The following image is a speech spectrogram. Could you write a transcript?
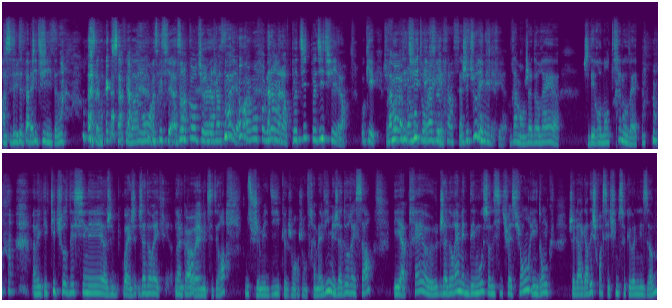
Ah, c'était peut-être pas petite fille. c'est vrai que ça fait vraiment. Parce que si à 5 ans tu rêves faire ça, il y a vraiment un problème. Ah non, mais alors petite petite fille. Alors, ok, vraiment petite fille. J'ai toujours aimé écrire. Vraiment, j'adorais J'ai des romans très mauvais, avec des petites choses dessinées. Ouais, j'adorais écrire, des, poèmes, etc. Je me suis jamais dit que j'en ferais ma vie, mais j'adorais ça. Et après, j'adorais mettre des mots sur des situations. Et donc, j'allais regarder, je crois que c'est le film Ce que veulent les hommes,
